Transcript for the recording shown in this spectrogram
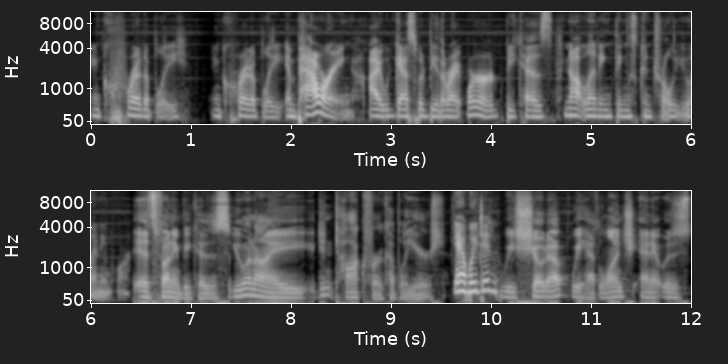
incredibly, incredibly empowering, I would guess would be the right word because not letting things control you anymore. It's funny because you and I didn't talk for a couple of years. Yeah, we didn't. We showed up, we had lunch, and it was,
